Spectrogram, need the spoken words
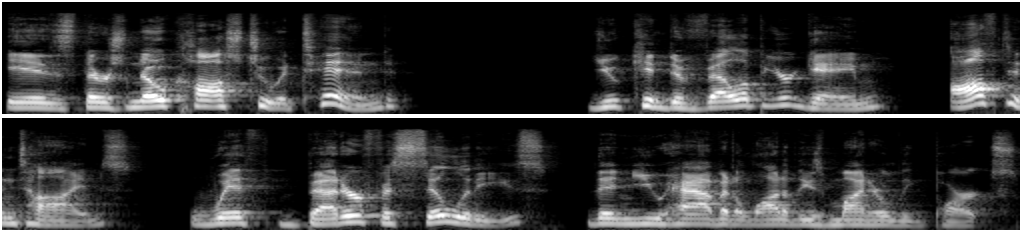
is there's no cost to attend. You can develop your game oftentimes with better facilities than you have at a lot of these minor league parks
